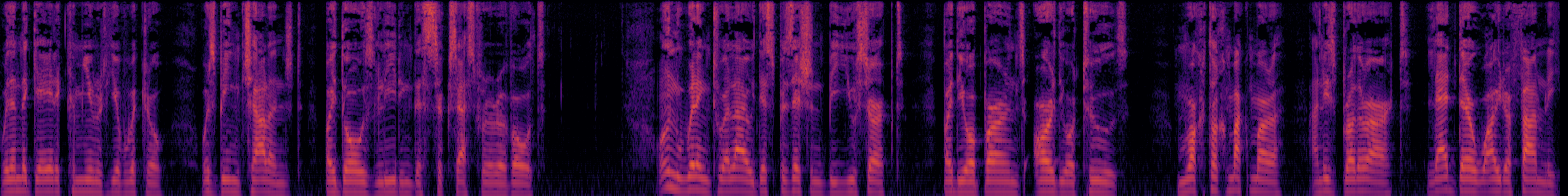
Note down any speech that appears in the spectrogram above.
within the Gaelic community of Wicklow was being challenged by those leading this successful revolt. Unwilling to allow this position be usurped by the O'Byrnes or the O'Tooles, Muirchertach MacMurrough and his brother Art led their wider family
